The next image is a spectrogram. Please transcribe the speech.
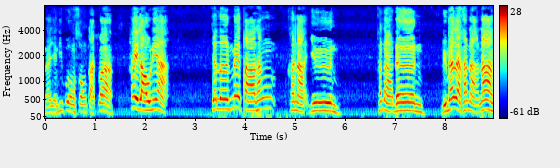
นะอย่างที่พระองค์ทรงตรัสว่าให้เราเนี่ยเจริญเมตตาทั้งขณะยืน ขณะเดิน หรือแม้แต่ขณะนั่ง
